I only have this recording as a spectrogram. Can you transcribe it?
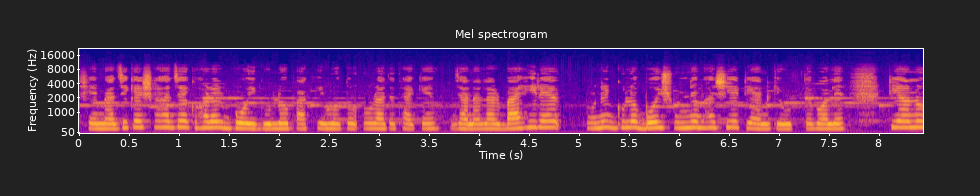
সে ম্যাজিকের সাহায্যে ঘরের বইগুলো পাখির মতো উড়াতে থাকে। জানালার বাহিরে অনেকগুলো বই শূন্যে ভাসিয়ে টিয়ানকে উঠতে বলে। টিয়ানও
